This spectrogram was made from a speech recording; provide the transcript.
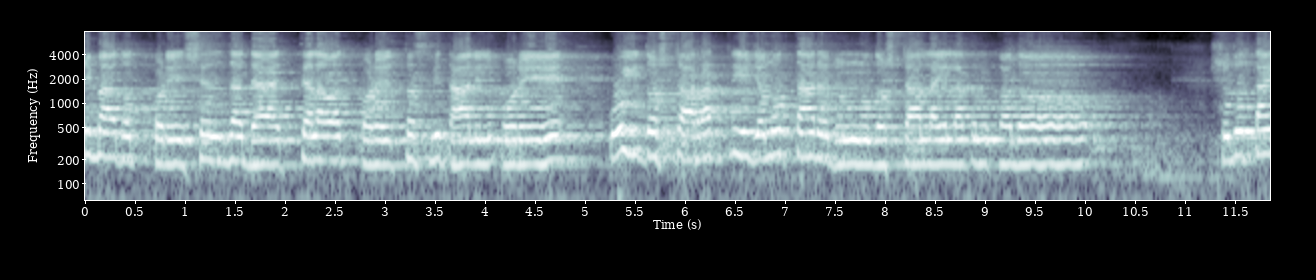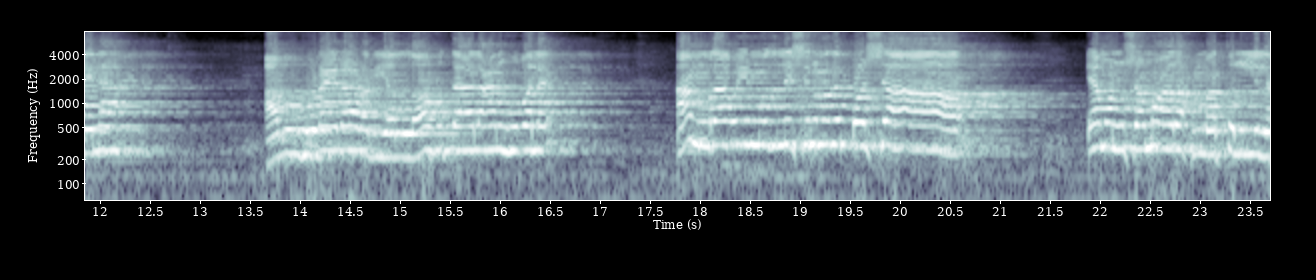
ইবাদত করে, সেজদা দেয়, তেলাওয়াত করে, তসবি তালিল করে, ওই দশটা রাত্রি যেন তার জন্য দশটা লাইলাতুল কদর। শুধু তাই না আবু হুরায়রা রাদিয়াল্লাহু তাআলা আনহু বলে, আমরা ওই মজলিসের মধ্যে বসা, এমন সময় রহমাতুল্লিল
